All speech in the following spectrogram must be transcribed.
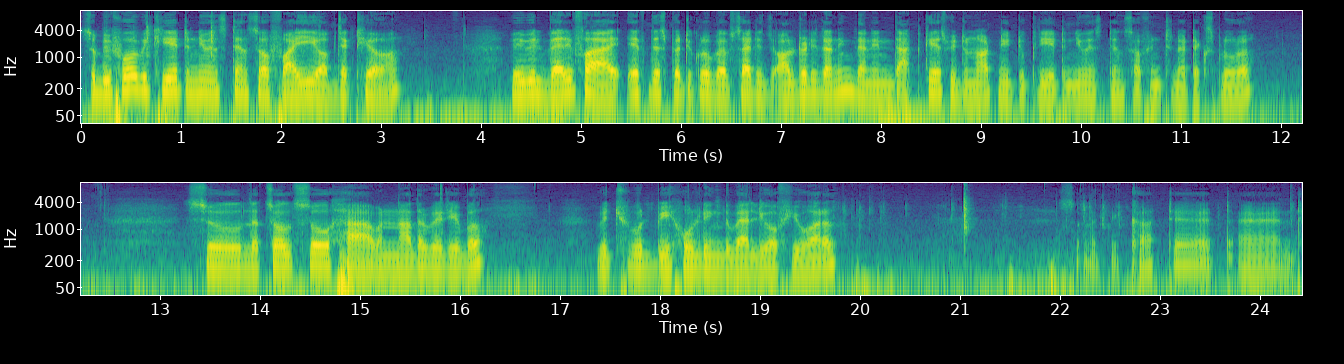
so before we create a new instance of IE object here we will verify if this particular website is already running. Then in that case we do not need to create a new instance of Internet Explorer. So let's also have another variable which would be holding the value of URL so let me cut it and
